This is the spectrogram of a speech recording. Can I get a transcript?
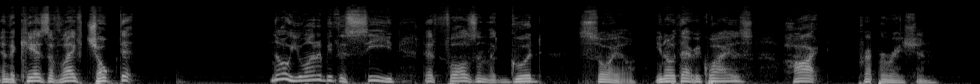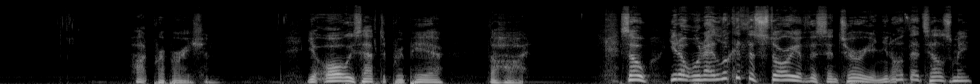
and the cares of life choked it? No, you want to be the seed that falls in the good soil. You know what that requires? Heart preparation. Heart preparation. You always have to prepare the heart. So, you know, when I look at the story of the centurion, you know what that tells me?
